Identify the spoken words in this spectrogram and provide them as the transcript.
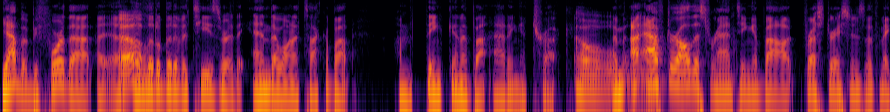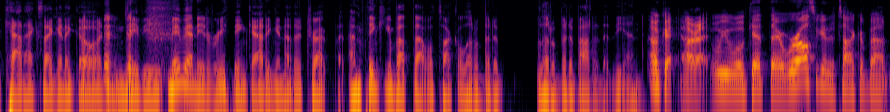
Yeah, but before that, a, oh. a little bit of a teaser at the end. I want to talk about I'm thinking about adding a truck. Oh, I, after all this ranting about frustrations with mechanics, I'm going to go and maybe maybe I need to rethink adding another truck. But I'm thinking about that. We'll talk a little bit a little bit about it at the end. Okay, all right, we will get there. We're also going to talk about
